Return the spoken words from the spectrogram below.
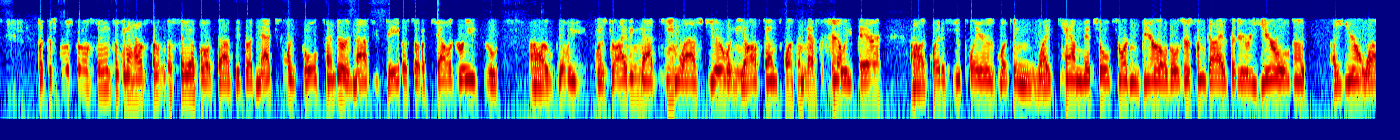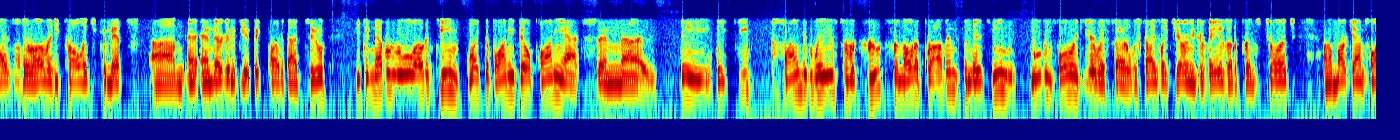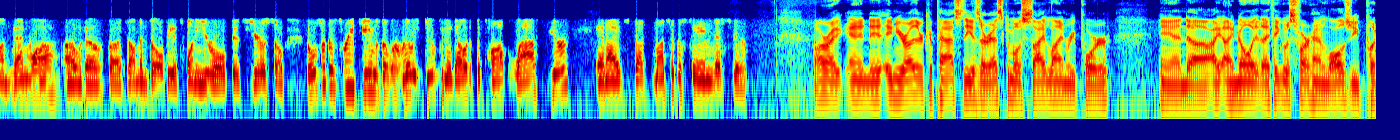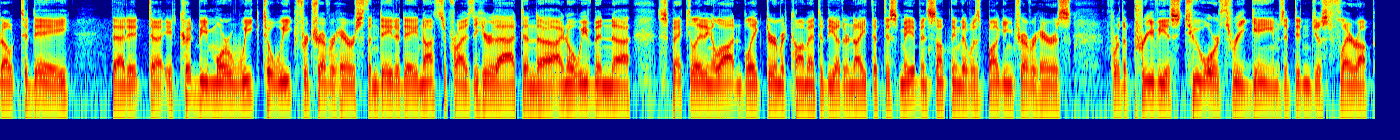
But the Spruce Grove Saints are going to have something to say about that. They've got an excellent goaltender in Matthew Davis out of Calgary, who uh, really was driving that team last year when the offense wasn't necessarily there. Uh, quite a few players looking like Cam Mitchell, Jordan Biro. Those are some guys that are a year older, a year wiser. They're already college commits, um, and, and they're going to be a big part of that too. You can never rule out a team like the Bonnyville Pontiacs, and uh, they they keep finding ways to recruit from out of province, and their team moving forward here with uh, with guys like Jeremy Gervais out of Prince George, uh, Marc Antoine Benoit out of uh, Drummondville be a 20 year old this year. So those are the three teams that were really duking it out at the top last year, and I expect much of the same this year. All right, and in your other capacity as our Eskimo sideline reporter, and uh, I, I, know I think it was Farhan Lalji put out today that it uh, it could be more week to week for Trevor Harris than day to day. Not surprised to hear that. And uh, I know we've been uh, speculating a lot, and Blake Dermott commented the other night that this may have been something that was bugging Trevor Harris for the previous two or three games. It didn't just flare up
